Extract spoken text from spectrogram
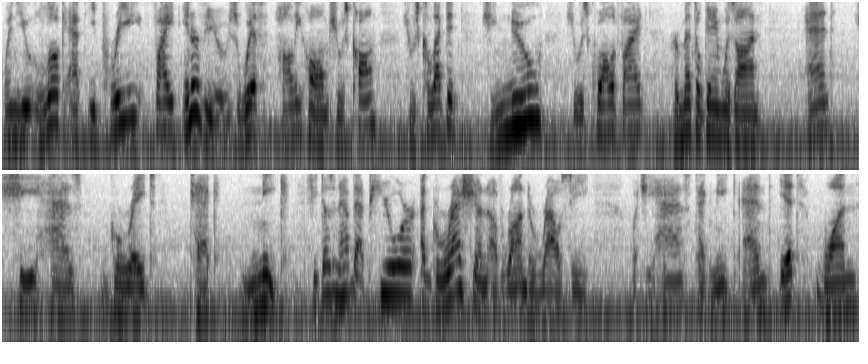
when you look at the pre fight interviews with Holly Holm, she was calm, she was collected, she knew she was qualified, her mental game was on, and she has great technique. She doesn't have that pure aggression of Ronda Rousey, but she has technique, and it won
